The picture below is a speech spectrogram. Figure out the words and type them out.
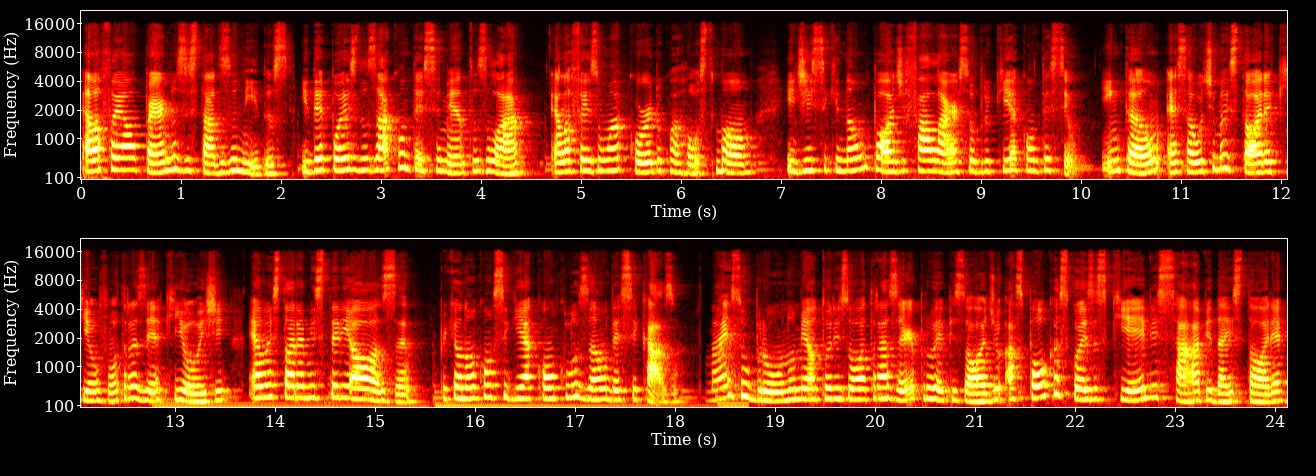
Ela foi ao pair nos Estados Unidos e depois dos acontecimentos lá, ela fez um acordo com a host mom e disse que não pode falar sobre o que aconteceu. Então, essa última história que eu vou trazer aqui hoje é uma história misteriosa, porque eu não consegui a conclusão desse caso. Mas o Bruno me autorizou a trazer para o episódio as poucas coisas que ele sabe da história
